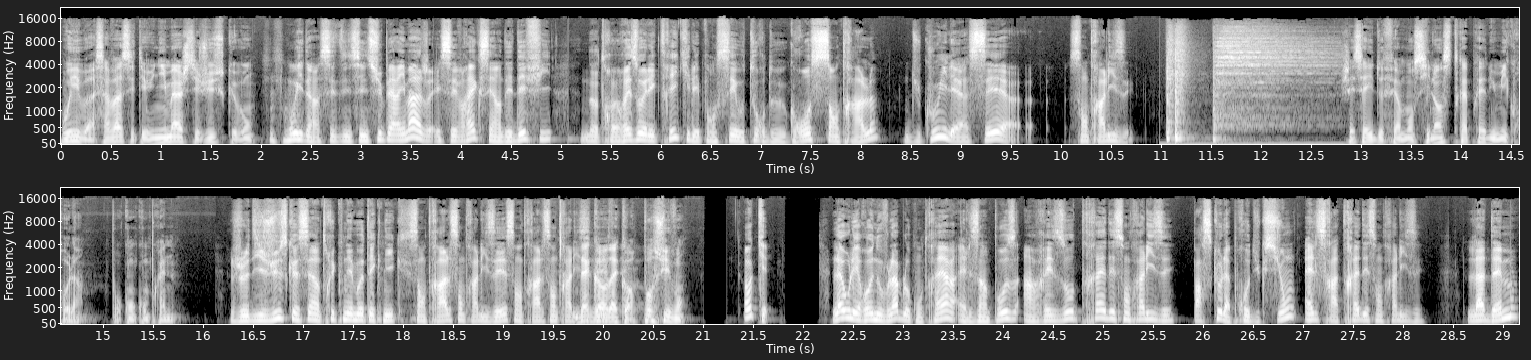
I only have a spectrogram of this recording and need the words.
Oui, bah ça va, c'était une image, c'est juste que bon. Oui, c'est une super image, et c'est vrai que c'est un des défis. Notre réseau électrique, il est pensé autour de grosses centrales, du coup il est assez euh, centralisé. J'essaye de faire mon silence très près du micro là, pour qu'on comprenne. Je dis juste que c'est un truc mnémotechnique, centrale, centralisé, centrale, centralisé. D'accord, d'accord, poursuivons. Ok. Là où les renouvelables, au contraire, elles imposent un réseau très décentralisé, parce que la production, elle sera très décentralisée. L'ADEME,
